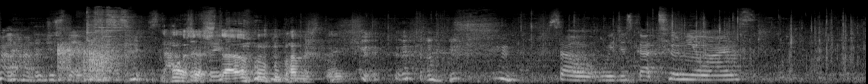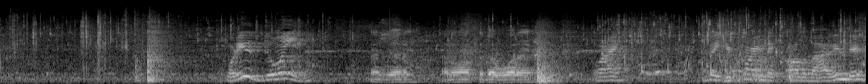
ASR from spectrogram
Alejandro just like What's the stab by mistake? So we just got two new ones. What are you doing? I got him. I don't want to put that water in. Why? But you're pouring like all the bag in there.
